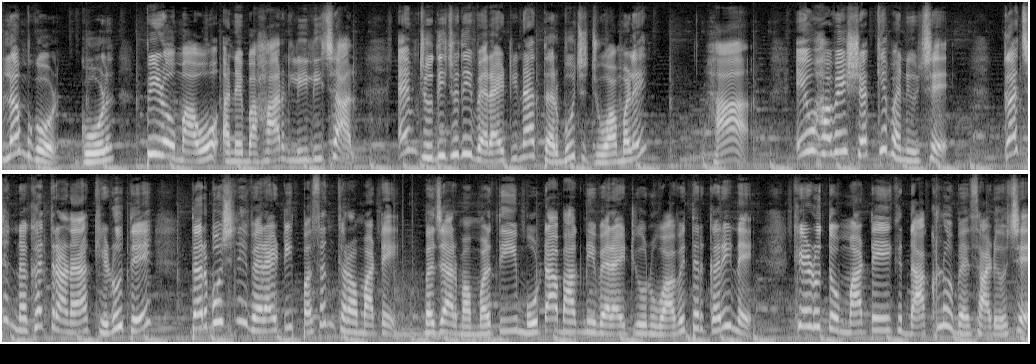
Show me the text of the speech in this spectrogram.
લંબગોળ, ગોળ, પીળો માવો અને બહાર લીલી છાલ, એમ જુદી જુદી વેરાયટીના તરબૂચ જોવા મળે? હા, એવું હવે શક્ય બન્યું છે. કચ્છ નખત્રાણા ખેડૂતે તરબૂચની વેરાયટી પસંદ કરવા માટે બજારમાં મળતી મોટા ભાગની વેરાયટીઓનું વાવેતર કરીને ખેડૂતો માટે એક દાખલો બેસાડ્યો છે.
